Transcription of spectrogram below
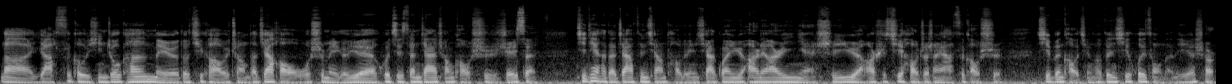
那雅思口语新周刊每月都期考一场，大家好，我是每个月会去参加一场考试 Jason。今天和大家分享讨论一下关于2021年11月27号这场雅思考试基本考情和分析汇总的那些事儿。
